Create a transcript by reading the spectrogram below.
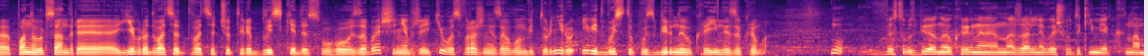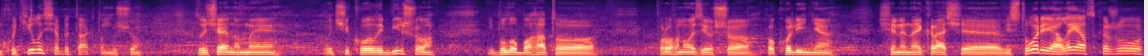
Е, Пане Олександре, Євро 2024 близьке до свого завершення. Вже які у вас враження загалом від турніру і від виступу збірної України, зокрема? Ну, виступ збірної України, на жаль, не вийшов таким, як нам хотілося би, так, тому що, звичайно, ми очікували більшого, і було багато прогнозів, що покоління ще не найкраще в історії. Але я скажу,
